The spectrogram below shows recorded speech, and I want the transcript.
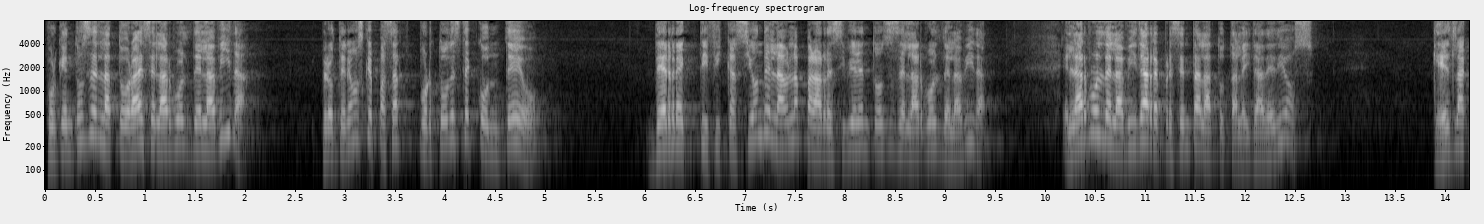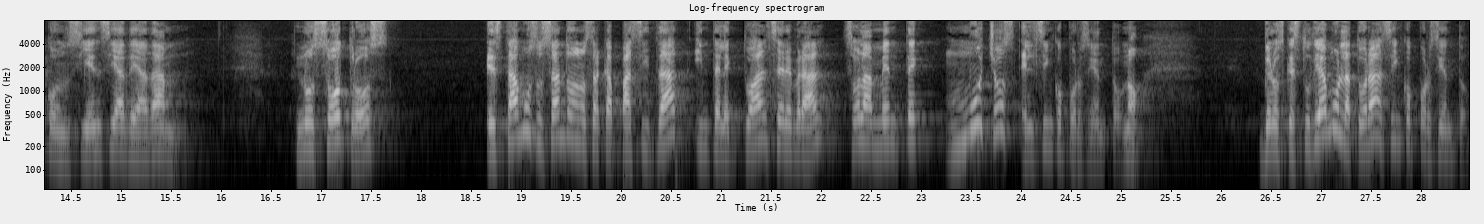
porque entonces la Torah es el árbol de la vida. Pero tenemos que pasar por todo este conteo de rectificación del habla para recibir entonces el árbol de la vida. El árbol de la vida representa la totalidad de Dios, que es la conciencia de Adán. Nosotros estamos usando nuestra capacidad intelectual cerebral solamente muchos el 5%. No, de los que estudiamos la Torah, 5%.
